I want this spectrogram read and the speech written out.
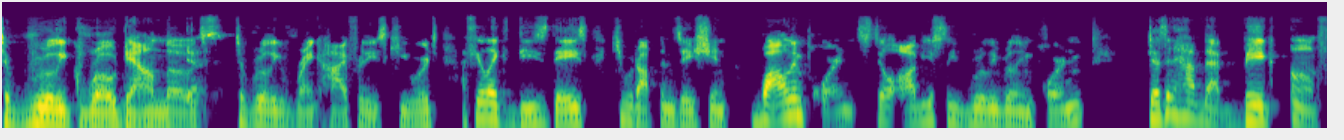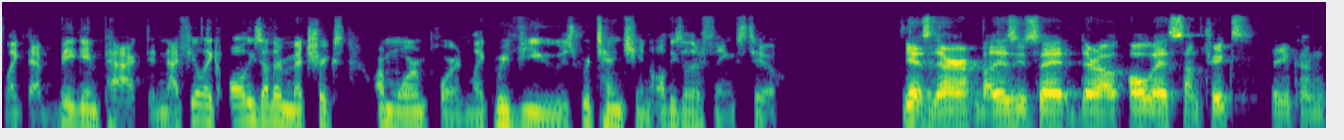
to really grow downloads, yes. to really rank high for these keywords. I feel like these days, keyword optimization, while important, still obviously really, really important, doesn't have that big umph, like that big impact. And I feel like all these other metrics are more important, like reviews, retention, all these other things too. Yes, there are, but as you said, there are always some tricks that you can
